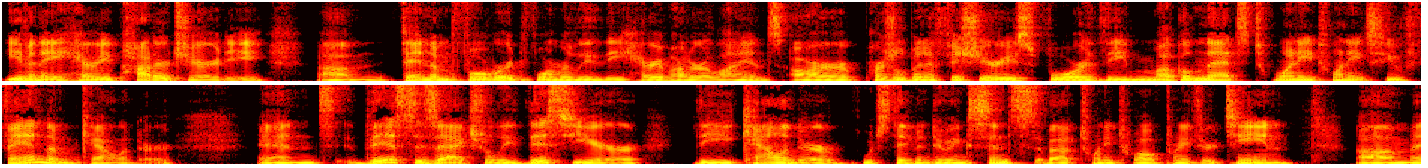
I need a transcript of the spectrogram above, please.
even a Harry Potter charity, um, Fandom Forward, formerly the Harry Potter Alliance, are partial beneficiaries for the MuggleNet 2022 fandom calendar. And this is actually this year the calendar, which they've been doing since about 2012, 2013, um,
